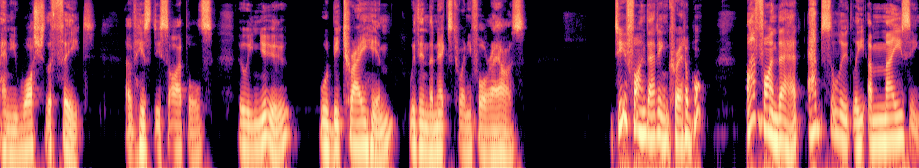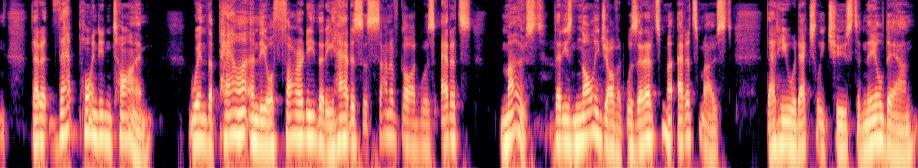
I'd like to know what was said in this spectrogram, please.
and he washed the feet of his disciples who he knew would betray him within the next 24 hours. Do you find that incredible? I find that absolutely amazing that at that point in time, when the power and the authority that he had as the Son of God was at its most, that his knowledge of it was at its, at its most, that he would actually choose to kneel down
